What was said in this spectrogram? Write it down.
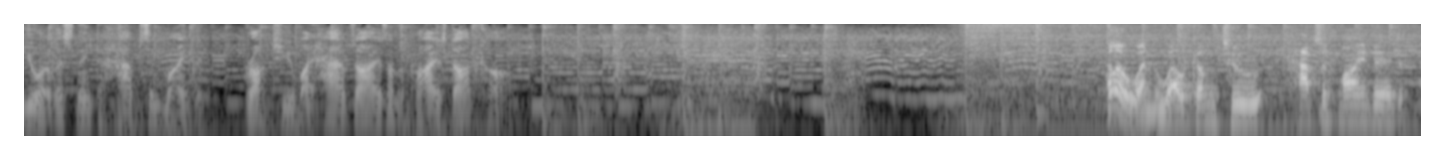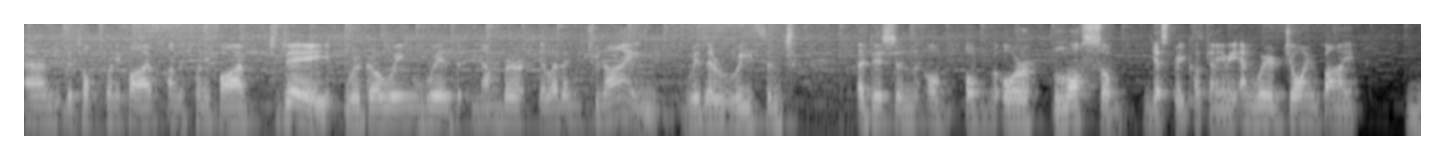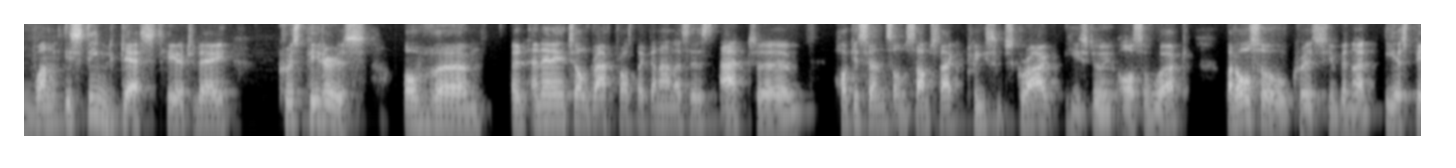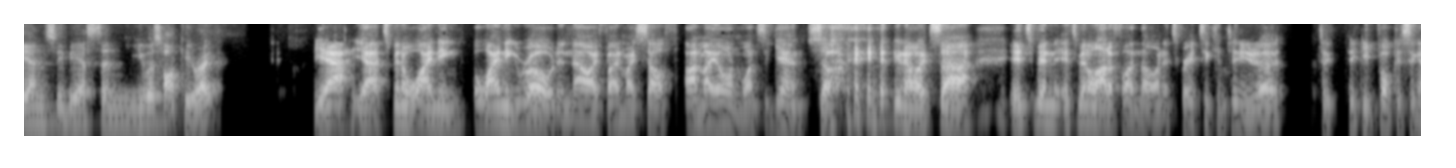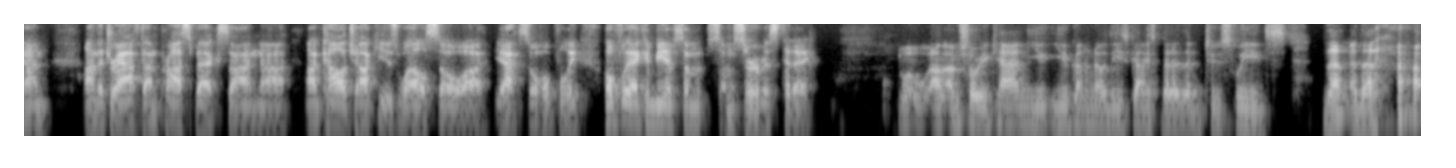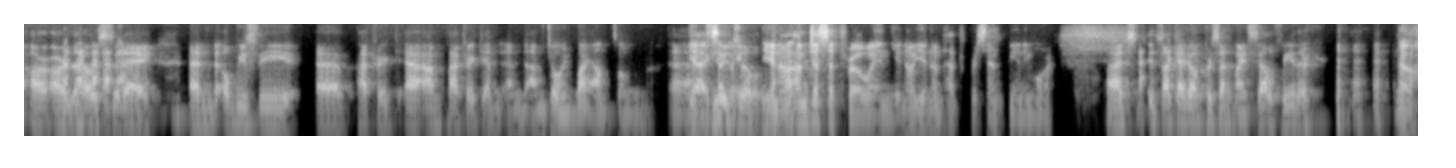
You are listening to Habsent Minded, brought to you by Habs Eyes on the Prize.com. Hello and welcome to Habsent Minded and the top 25 under 25. Today we're going with number 11 to 9 with a recent addition of, of or loss of Jesperi Kotkaniemi. And we're joined by one esteemed guest here today, Chris Peters of um, an, an, NHL draft prospect analysis at uh, Hockey Sense on Substack. Please subscribe. He's doing awesome work. But also, Chris, you've been at ESPN, CBS, and US Hockey, right? Yeah, yeah, it's been a winding, a winding road, and now I find myself on my own once again. So, you know, it's uh, it's been it's been a lot of fun though, and it's great to continue to to, to keep focusing on on the draft, on prospects, on uh, on college hockey as well. So, uh, yeah, so hopefully, hopefully, I can be of some some service today. Well, I'm sure you can. You you're gonna know these guys better than two Swedes that and that are, are the hosts today. And obviously, uh, Patrick, uh, I'm Patrick, and and I'm joined by Anton. Uh, yeah, exactly. You know, I'm just a throw in. You know, you don't have to present me anymore. Uh, it's it's like I don't present myself either. no.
